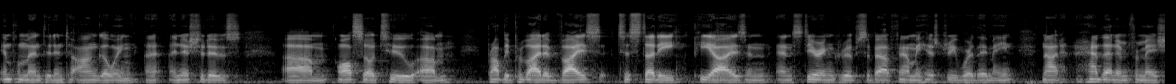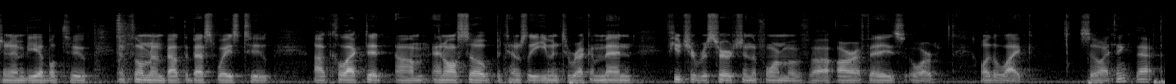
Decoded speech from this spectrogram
implemented into ongoing uh, initiatives. Um, also to um, probably provide advice to study PIs and, and steering groups about family history where they may not have that information and be able to inform them about the best ways to uh, collect it um, and also potentially even to recommend future research in the form of uh, RFAs or, or the like. So I think that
